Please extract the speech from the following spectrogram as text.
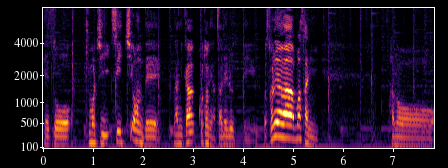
えっ、ー、と、気持ちスイッチオンで何かことに当たれるっていう。それはまさに、あの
